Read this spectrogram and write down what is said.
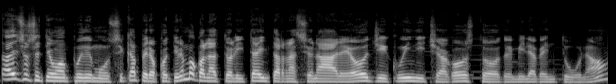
Adesso sentiamo un po' di musica, però continuiamo con l'attualità internazionale. Oggi 15 agosto 2021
